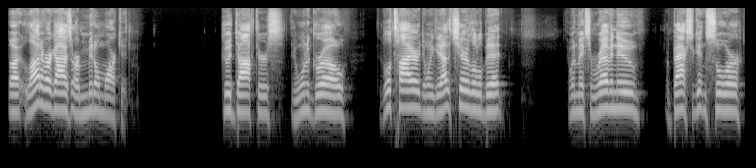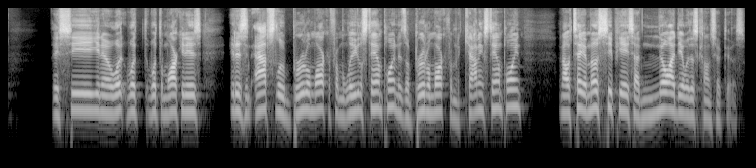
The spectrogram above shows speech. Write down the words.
But a lot of our guys are middle market, good doctors. They want to grow. They're a little tired. They want to get out of the chair a little bit. They want to make some revenue. Their backs are getting sore. They see, you know, what what what the market is. It is an absolute brutal market from a legal standpoint. It's a brutal market from an accounting standpoint. And I'll tell you, most CPAs have no idea what this concept is.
